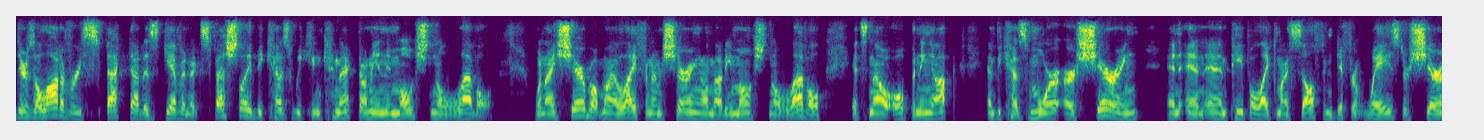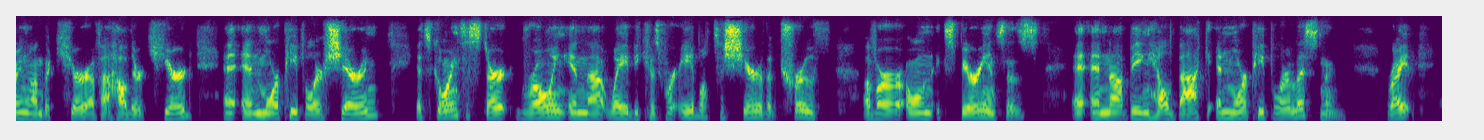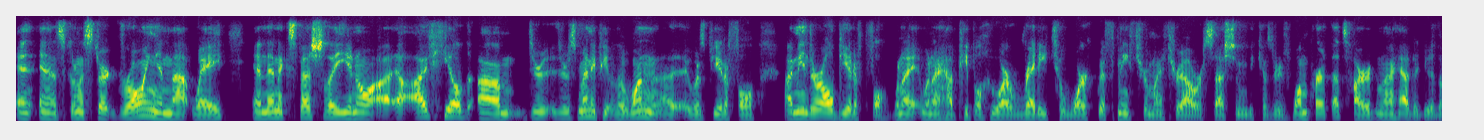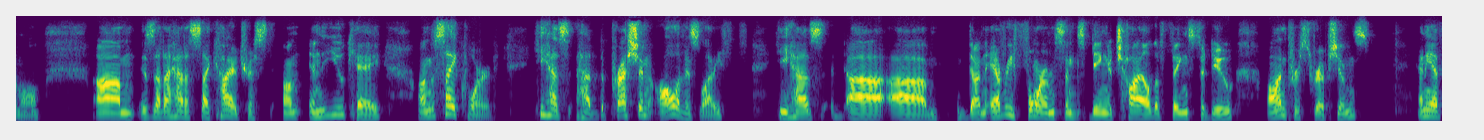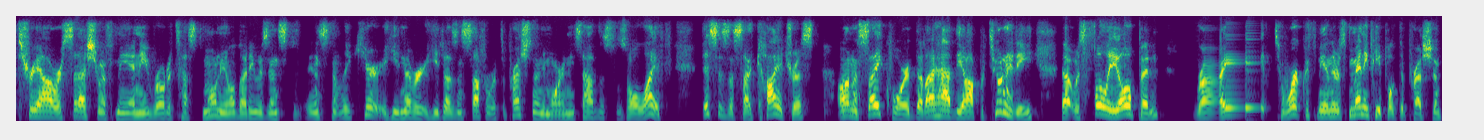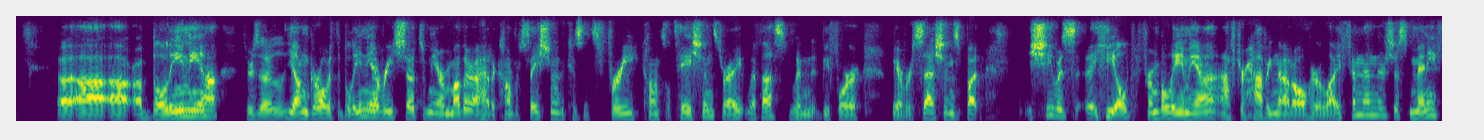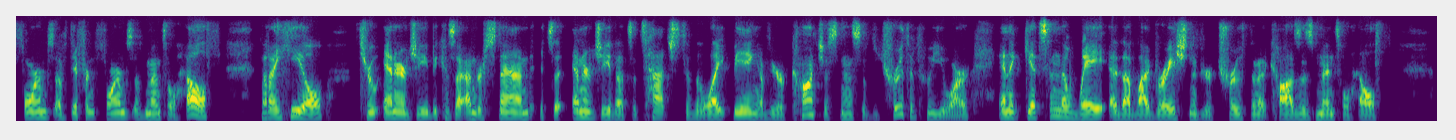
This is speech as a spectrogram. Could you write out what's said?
there's a lot of respect that is given especially because we can connect on an emotional level when I share about my life and I'm sharing on that emotional level, it's now opening up. And because more are sharing, and, and, and people like myself in different ways, they're sharing on the cure of how they're cured, and, and more people are sharing, it's going to start growing in that way because we're able to share the truth of our own experiences and, and not being held back, and more people are listening right? And, and it's going to start growing in that way. And then especially you know I, have healed um, there, there's many people the one uh, it was beautiful. I mean they're all beautiful when i when i have people who are ready to work with me through my three hour session because there's one part that's hard and i had to do them all um, is that i had a psychiatrist on, in the uk on the psych ward. He has had depression all of his life. He has uh, um, done every form since being a child of things to do on prescriptions and he had three hour session with me and he wrote a testimonial that he was inst- instantly cured. He never he doesn't suffer with depression anymore and he's had this his whole life. This is a psychiatrist on a psych ward that i had the opportunity that was fully open right to work with me and there's many people with depression uh, uh, uh, bulimia. There's a young girl with bulimia reached out to me. Her mother, I had a conversation because it's free consultations, right, with us when before we have our sessions. But she was healed from bulimia after having that all her life. And then there's just many forms of different forms of mental health that I heal through energy because I understand it's an energy that's attached to the light being of your consciousness of the truth of who you are. And it gets in the way of the vibration of your truth and it causes mental health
